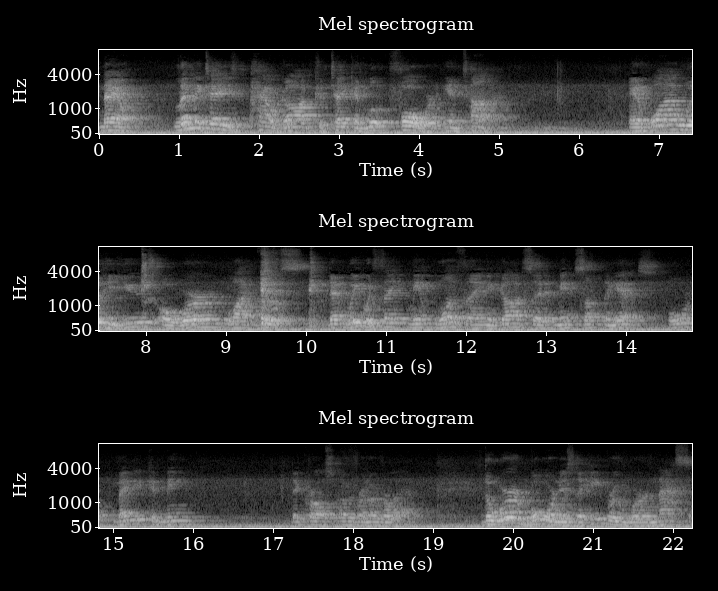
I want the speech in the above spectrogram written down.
Now, let me tell you how God could take and look forward in time. And why would he use a word like this that we would think meant one thing and God said it meant something else? Or maybe it could mean they cross over and overlap. The word borne is the Hebrew word nasa.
